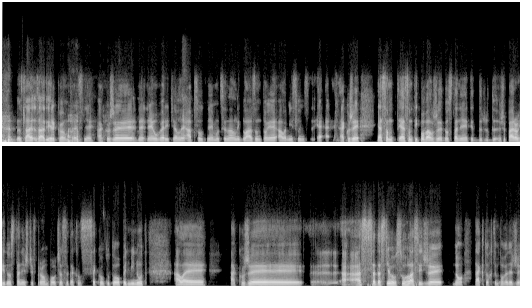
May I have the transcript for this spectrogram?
Za, za dírkom, presne. Akože ne, neuveriteľné, absolútne emocionálny blázon to je, ale myslím, ja, akože ja som, ja som typoval, že dostane, že Parohy dostane ešte v prvom polčase, tak som sekol túto o 5 minút, ale akože a, asi sa dá s tebou súhlasiť, že no takto chcem povedať, že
